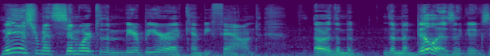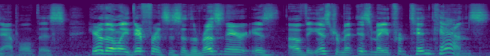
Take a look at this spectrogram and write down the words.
Many instruments similar to the Mirbira can be found, or the the Mabilla is a good example of this. Here, the only difference is that the resonator is of the instrument is made from tin cans.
